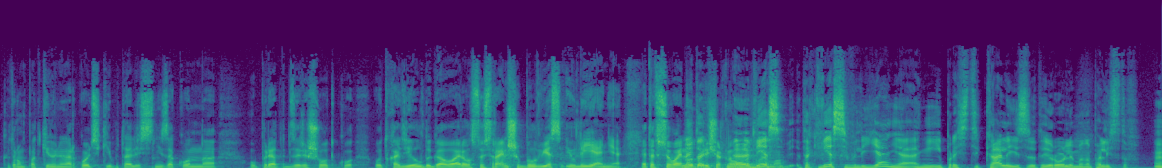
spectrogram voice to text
которому подкинули наркотики и пытались незаконно упрятать за решетку. Вот ходил, договаривался. То есть раньше был вес и влияние. Это все война ну, перечеркнула, э, вес, Так вес и влияние, они проистекали из этой роли монополистов. Угу.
